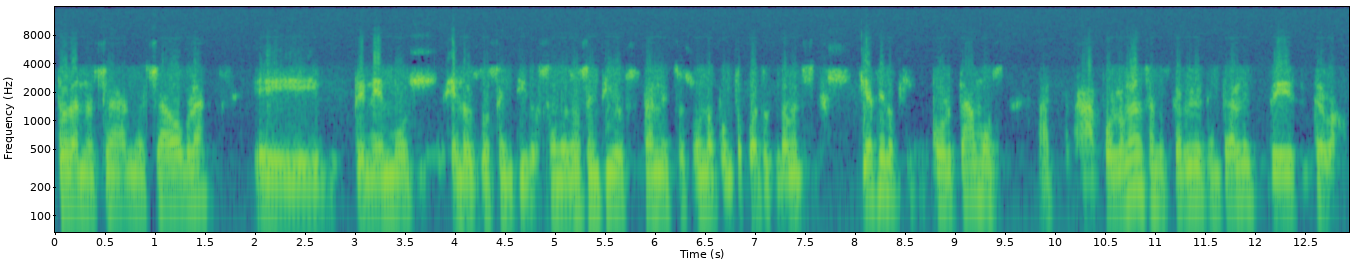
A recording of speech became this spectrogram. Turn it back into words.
toda nuestra, nuestra obra, eh, tenemos en los dos sentidos. En los dos sentidos están estos 1.4 kilómetros, que hace lo que cortamos, a, a- por lo menos a los carriles centrales de este trabajo.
